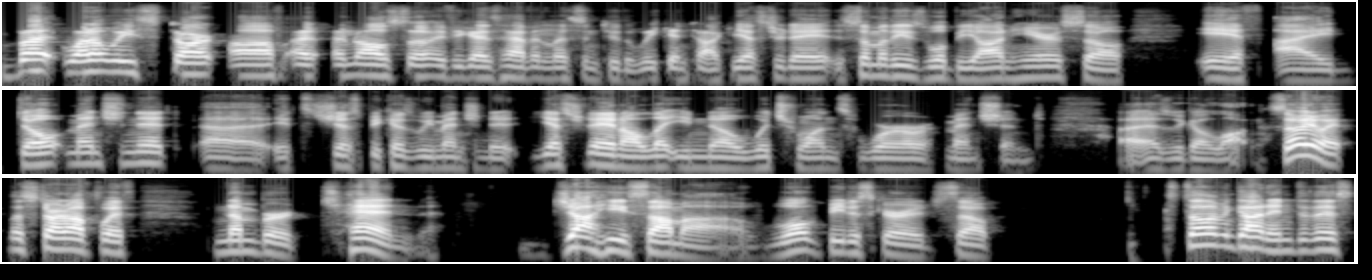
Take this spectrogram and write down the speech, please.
but why don't we start off? And also, if you guys haven't listened to the weekend talk yesterday, some of these will be on here. So if I don't mention it, uh, it's just because we mentioned it yesterday, and I'll let you know which ones were mentioned uh, as we go along. So anyway, let's start off with number ten. Jahy Sama won't be discouraged. So still haven't gotten into this.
